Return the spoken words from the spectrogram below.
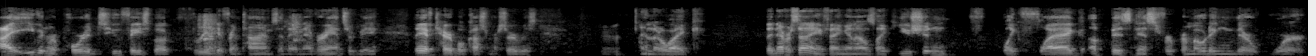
I even reported to Facebook three different times, and they never answered me. They have terrible customer service, Yeah. and they're like, they never said anything, and I was like, you shouldn't like flag a business for promoting their work.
